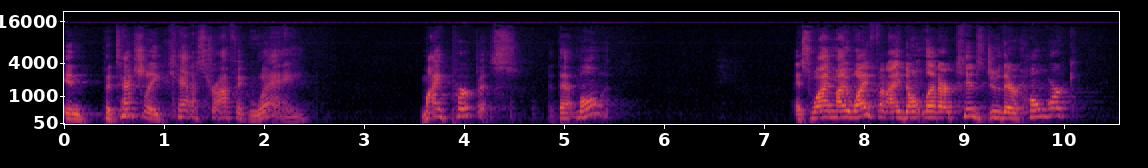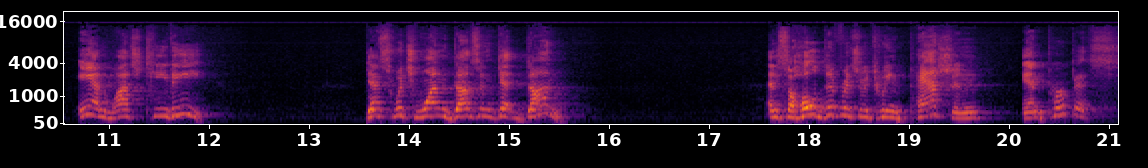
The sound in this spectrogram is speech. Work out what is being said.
in potentially catastrophic way, my purpose at that moment. It's why my wife and I don't let our kids do their homework and watch TV. Guess which one doesn't get done? And it's the whole difference between passion and purpose.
